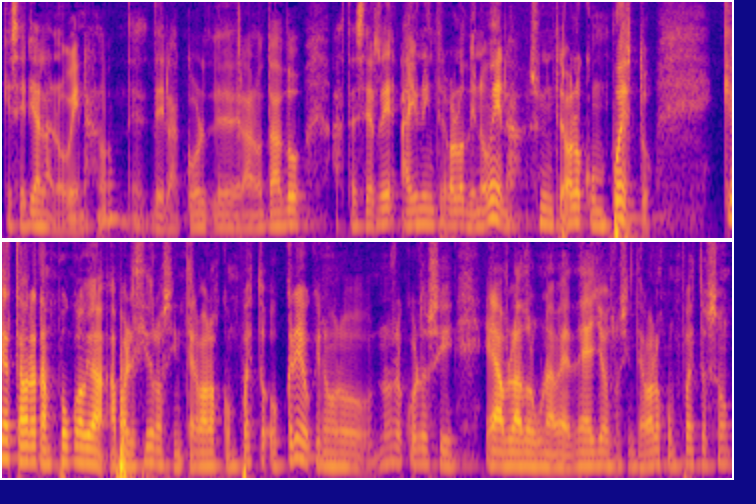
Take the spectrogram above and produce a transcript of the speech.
que sería la novena, ¿no? Desde el acorde, desde la nota do hasta ese re hay un intervalo de novena, es un intervalo compuesto, que hasta ahora tampoco había aparecido los intervalos compuestos, o creo que no, no recuerdo si he hablado alguna vez de ellos, los intervalos compuestos son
